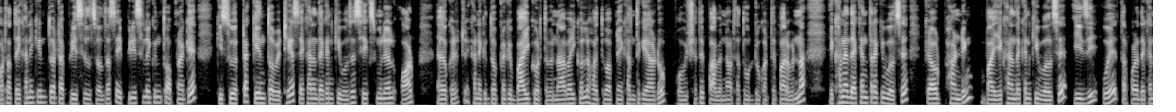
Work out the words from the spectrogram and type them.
অর্থাৎ এখানে কিন্তু একটা প্রিসেল চলতেছে। এই প্রিসেলে কিন্তু আপনাকে কিছু একটা কিনতে হবে, ঠিক আছে? এখানে দেখেন কি বলছে? সিক্স মিলিয়ন ওয়ার্প অ্যালোকেটেড এখানে কিন্তু আপনাকে বাই করতে হবে। না বাই করলে হয়তো আপনি এখান থেকে অ্যাডও ভবিষ্যতে পাবেন না, অর্থাৎ উড্ডো করতে পারবেন না। এখানে দেখেন তারা কি বলছে? ক্রাউড ফান্ডিং বাই এখানে দেখেন কি বলছে? ইজি ওয়ে তারপরে দেখেন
